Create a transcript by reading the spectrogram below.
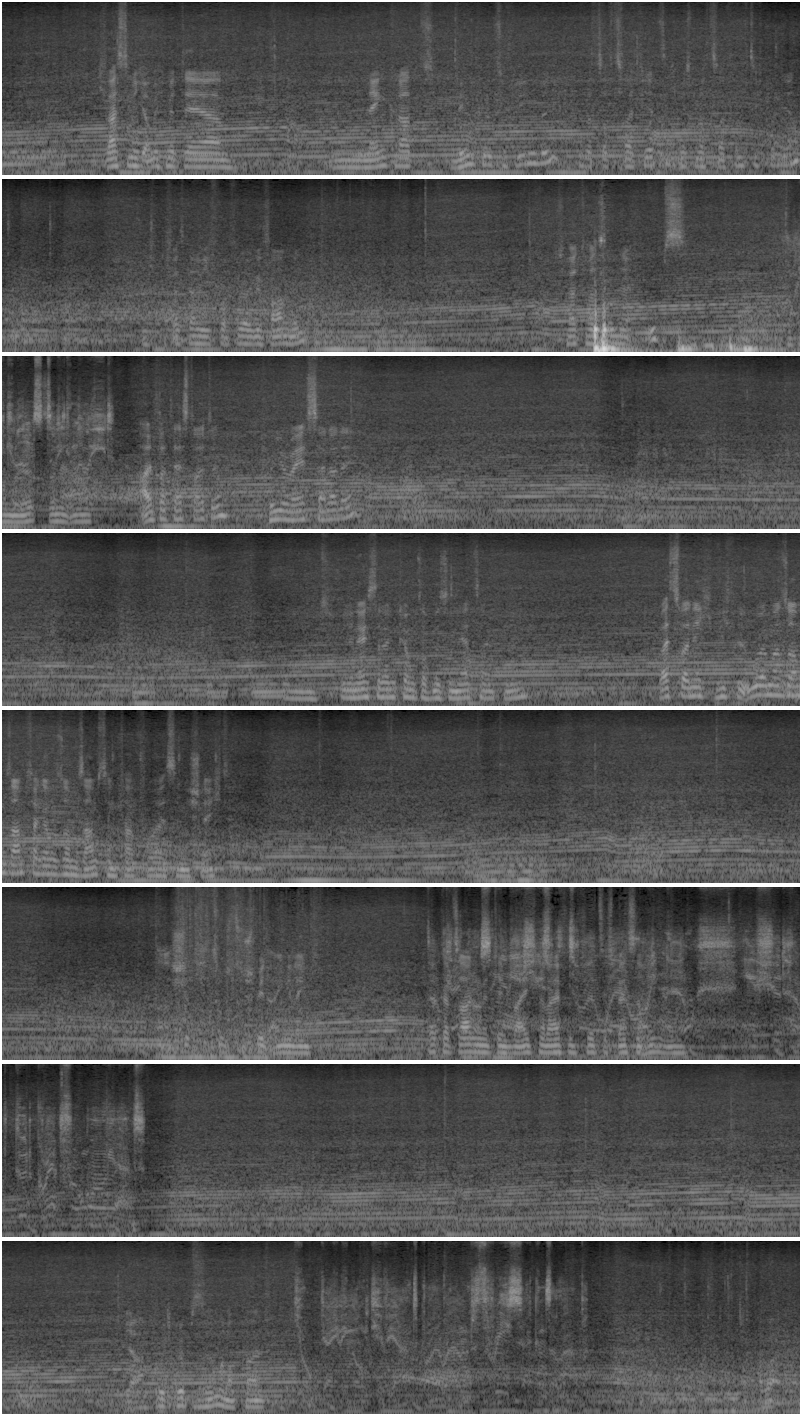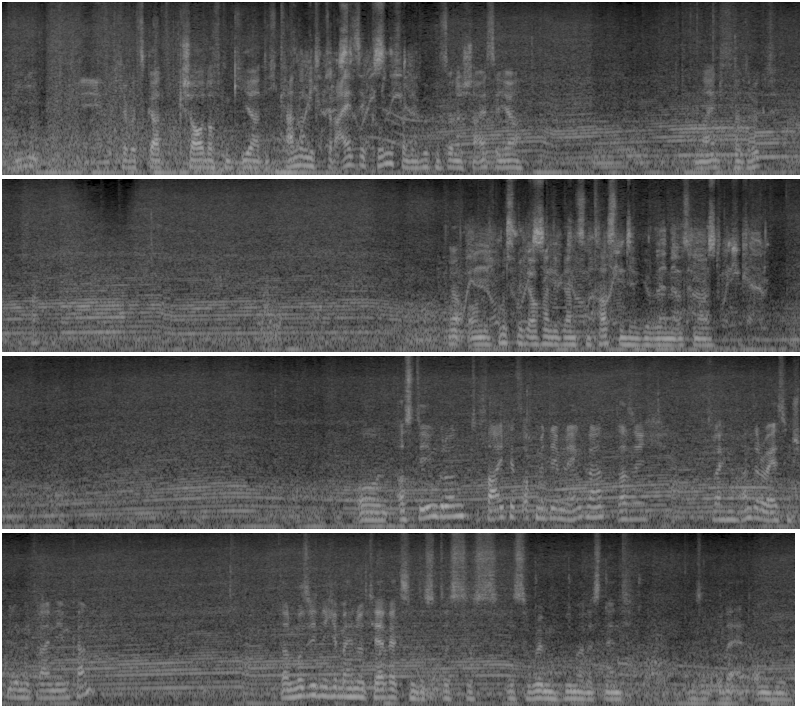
Ich weiß nicht, ob ich mit der hm, Lenkradwinkel zufrieden bin. Jetzt auf 240, ich muss mal 250 probieren. Ich, ich, weiß gar nicht, wie ich früher gefahren bin. Ich hatte halt so eine, ups, so eine Alpha-Test heute. Pre-Race Saturday. Nächste Rennen können wir uns auch ein bisschen mehr Zeit nehmen. Ich weiß zwar nicht, wie viel Uhr immer so am Samstag, aber so am Samstagtag vorher ist ja nicht schlecht. Ah, shit, zu, zu spät eingelenkt. Ich wollte gerade sagen, mit den weichen Reifen fühlt sich besser an. Ist immer noch kalt. Aber wie? Nee, ich habe jetzt gerade geschaut auf den Kiat. Ich kann doch nicht drei Sekunden verlieren. Mit so einer Scheiße, ja. Nein, verdrückt. Ja, und ich muss mich auch an die ganzen Tasten hier gewöhnen erstmal. Und aus dem Grund fahre ich jetzt auch mit dem Lenkrad, dass ich vielleicht noch andere Racing-Spiele mit reinnehmen kann. Dann muss ich nicht immer hin und her wechseln, das, das, das, das RIM, wie man das nennt. Also, oder Add-on hier.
